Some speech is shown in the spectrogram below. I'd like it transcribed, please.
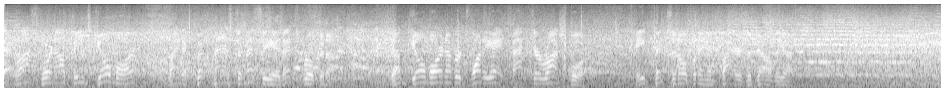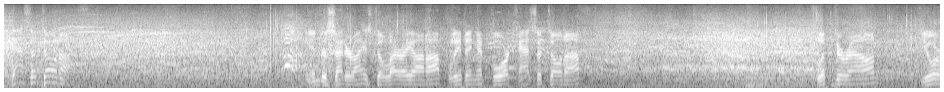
And Rochefort now beats Gilmour. Trying a quick pass to Messier. That's broken up. Doug Gilmour, number 28, back to Rochefort. He picks an opening and fires it down the ice. Kasatonov. Into center ice to Larionov, leaving it for Kasatonov. Flipped around. Fuhr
